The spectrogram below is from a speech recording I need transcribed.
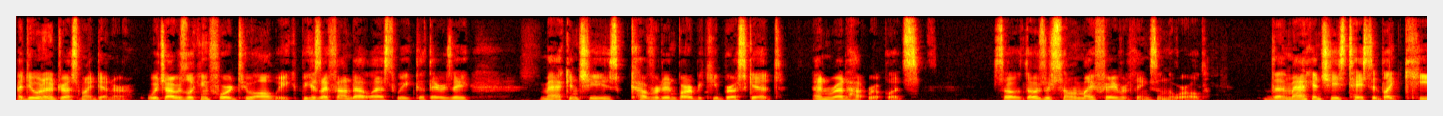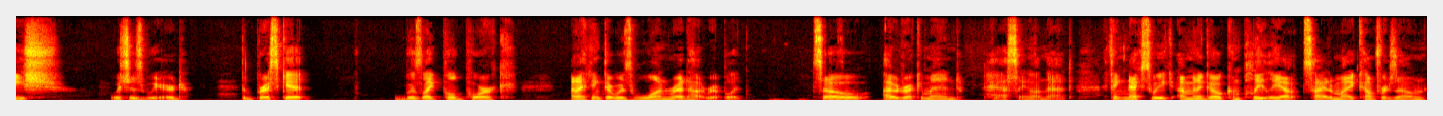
I do want to address my dinner, which I was looking forward to all week because I found out last week that there's a mac and cheese covered in barbecue brisket and red hot riplets. So those are some of my favorite things in the world. The mac and cheese tasted like quiche, which is weird. The brisket was like pulled pork, and I think there was one red hot riplet. So I would recommend passing on that. I think next week I'm going to go completely outside of my comfort zone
